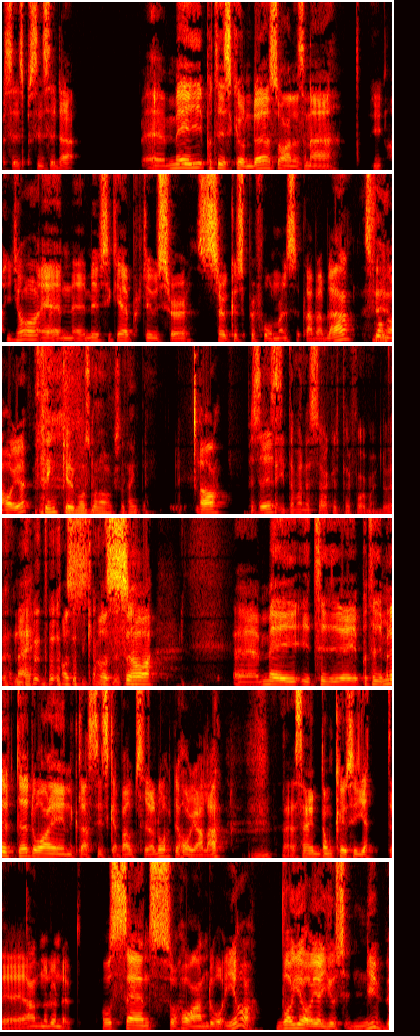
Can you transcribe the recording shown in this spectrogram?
precis på sin sida eh, mig på 10 sekunder så har han en sån här jag är en eh, musiker, producer, circus performance, bla bla bla. Som många har ju. Thinker måste man ha också, tänk på. Ja, precis. Inte om man är circus performer. Då, är- Nej, då, då, och, då och så eh, mig i tio, på tio minuter, då har jag en klassisk about-sida då. Det har ju alla. Mm. Eh, sen, de kan ju se jätteannorlunda ut. Och sen så har han då, ja, vad gör jag just nu?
